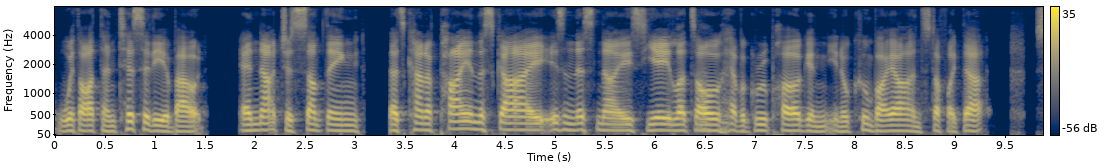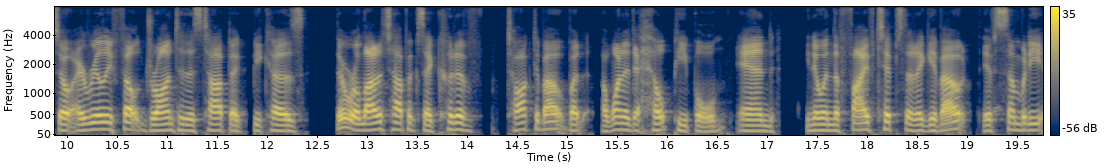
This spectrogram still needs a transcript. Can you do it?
with authenticity about and not just something that's kind of pie in the sky. Isn't this nice? Yay, let's all mm-hmm. have a group hug and, you know, kumbaya and stuff like that. So I really felt drawn to this topic because there were a lot of topics I could have talked about, but I wanted to help people. And, you know, in the five tips that I give out, if somebody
